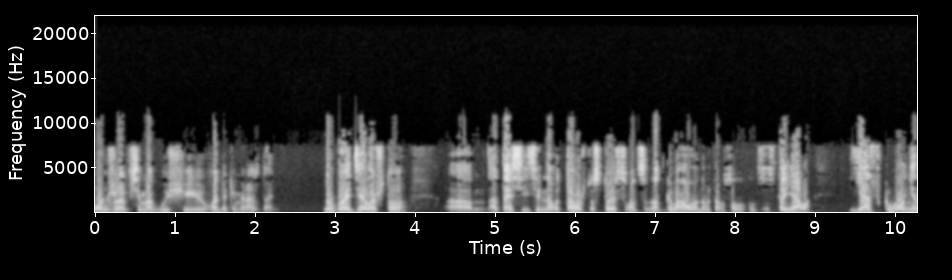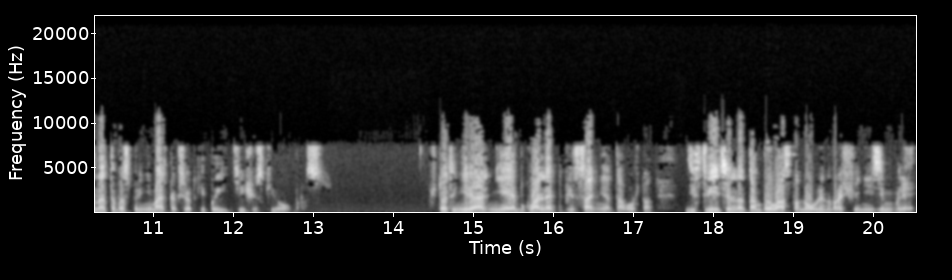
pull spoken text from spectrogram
Он же всемогущий владыка мироздания. Другое дело, что э, относительно вот того, что стоит солнце над Гаваоном, там солнце стояло, я склонен это воспринимать как все-таки поэтический образ. Что это не, реаль... не буквальное описание того, что действительно там было остановлено вращение Земли,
